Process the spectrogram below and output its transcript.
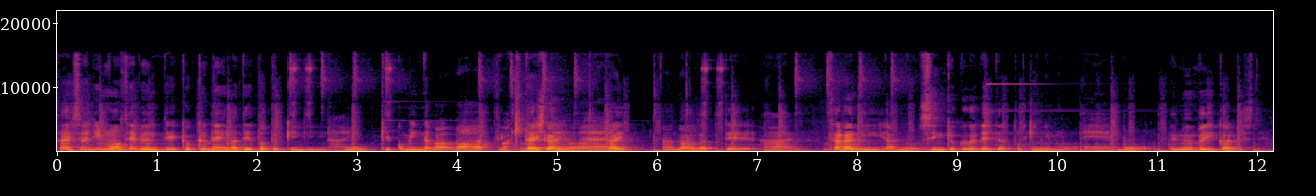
最初にもう「セブンって曲名が出た時に、はい、もう結構みんながわーって期待感が、ね、あの上がって、はい、さらにあの新曲が出た時にも、えー、もう MV からして。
